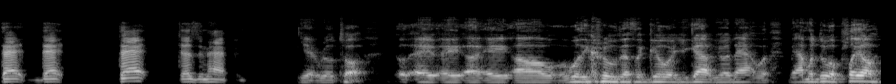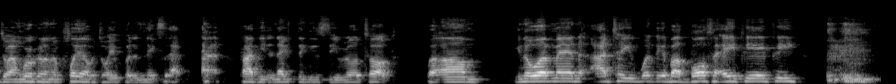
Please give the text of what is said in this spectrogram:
that that that doesn't happen. Yeah, real talk a a a, uh, Willie Cruz. That's a good one. You got me on that one. Man, I'm gonna do a playoff joint. I'm working on a playoff joint for the Knicks. That probably the next thing you see. Real talk. But um, you know what, man? I tell you one thing about Boston APAP.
